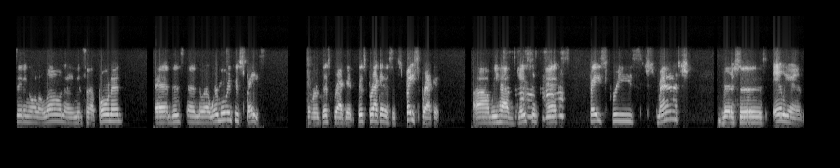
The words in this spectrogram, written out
sitting all alone and it's an opponent. And this, and uh, we're moving to space for this bracket. This bracket is a space bracket. Uh, we have Jason X, Face Freeze, Smash versus Alien,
